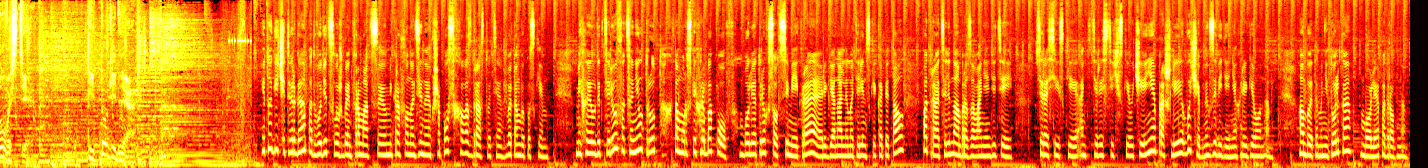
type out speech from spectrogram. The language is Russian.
Новости. Итоги дня. Итоги четверга подводит служба информации. У микрофона Дина Якшапосхова. Здравствуйте. В этом выпуске. Михаил Дегтярев оценил труд хтаморских рыбаков. Более 300 семей края региональный материнский капитал потратили на образование детей. Всероссийские антитеррористические учения прошли в учебных заведениях региона. Об этом и не только, более подробно.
